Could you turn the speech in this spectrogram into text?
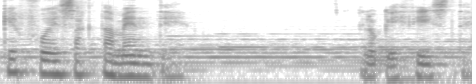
¿Qué fue exactamente lo que hiciste?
